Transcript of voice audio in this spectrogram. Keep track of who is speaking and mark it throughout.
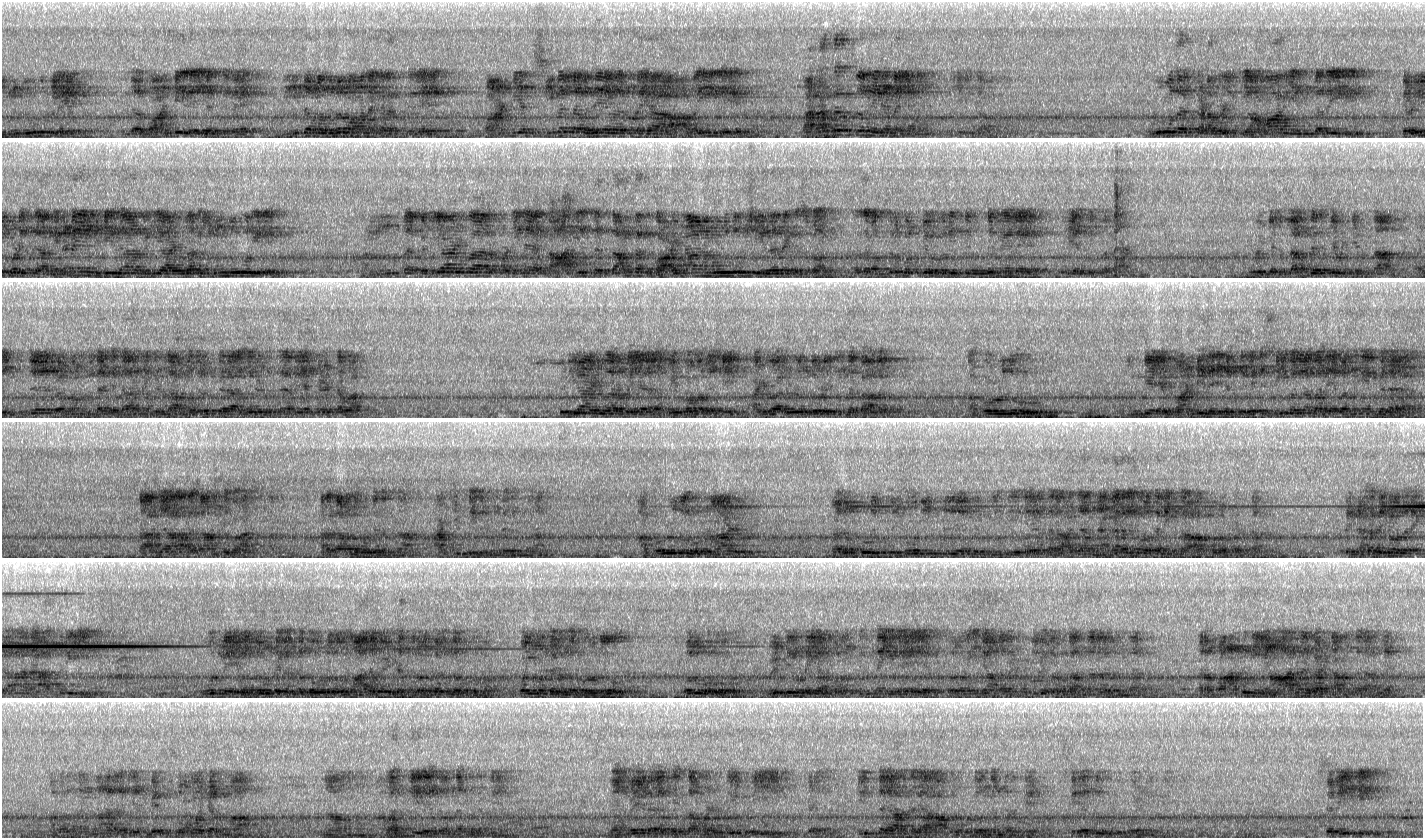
Speaker 1: இந்தூரிலே இந்த பாண்டிய தேசத்திலே இந்த மதுரமா நகரத்திலே பாண்டியன் சிவல்லவதேவனுடைய அவையிலே பரதத்துவ நிர்ணயம் செய்தார். முழுவதற் கடவுள் யார் என்பதை தெளிவுபடுத்த நிர்ணயம் செய்தார் பெரியாழ்வார் இந்தூரிலே. அந்த பெரியாழ்வார் பண்ணின காரியத்தை தான் தன் வாழ்நாள் முழுவதும் செய்தார் எங்க சுவாமி. அதை வந்து கொஞ்சம் விரித்து விட்டு மேலே விஷயத்துக்கு உங்களுக்கு எல்லாம் தெரிஞ்ச விஷயம் தான் அடிக்கவே சொன்னோம் இல்லை. எல்லாரும் நீங்கள் எல்லாம் மதுரை நிறைய கேட்டவா? பெரியாழ்வாருடைய விபவ தசை ஆழ்வார் இருந்த காலம். அப்பொழுது இங்கே பாண்டி தேசத்திலே ஸ்ரீவல்லபதேவன் என்கிற ராஜா அரசாண்டு வா- அரசாண்டு கொண்டிருந்தான். ஆட்சி செய்து கொண்டிருந்தான். அப்பொழுது ஒரு நாள் கருப்புடுத்து சோதித்து என்ற ரீதியிலே அந்த ராஜா நகர சோதனைக்கு ஆப்புறம் அப்படி நகர சோதனைக்காக ராத்திரி ஊரில் வந்து கொண்டிருந்த பொழுது மாத வேஷத்தில் வந்திருந்த பொழுது போய் கொண்டிருந்த பொழுது ஒரு வீட்டினுடைய அப்புறம் திண்ணையிலே ஒரு வயசானவன் குட்டியில் ஒரு அந்தனர் இருந்தார். அவரை பார்த்து நீ யாருன்னு கேட்டான்? அந்த ராஜா அவர் சொன்னார் என் பேர் சோமசர்மா. நான் அவந்தியிலேருந்து வந்திருக்கேன் கங்கையில் தீர்த்தாமழுக்கு இப்படி தீர்த்த யாத்திரையாக புறப்பட்டு வந்துருக்கேன் சேதுவுக்கு போயிருக்கேன் சரி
